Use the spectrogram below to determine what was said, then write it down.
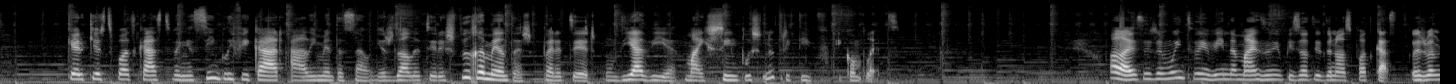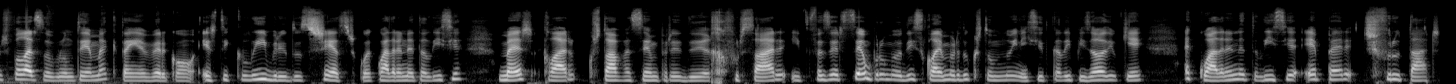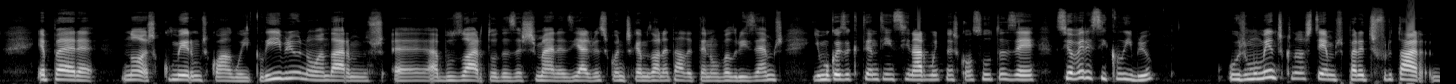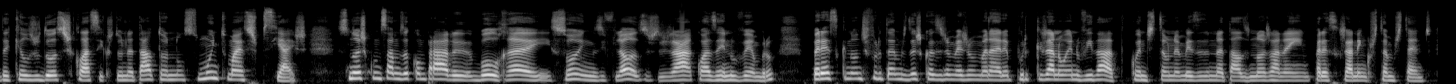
Quero que este podcast venha simplificar a alimentação e ajudá-la a ter as ferramentas para ter um dia a dia mais simples, nutritivo e completo. Olá seja muito bem-vindo a mais um episódio do nosso podcast. Hoje vamos falar sobre um tema que tem a ver com este equilíbrio dos excessos com a quadra natalícia, mas, claro, gostava sempre de reforçar e de fazer sempre o meu disclaimer do costume no início de cada episódio, que é a quadra natalícia é para desfrutar, é para nós comermos com algum equilíbrio, não andarmos a abusar todas as semanas e às vezes quando chegamos ao Natal até não valorizamos. E uma coisa que tento ensinar muito nas consultas é se houver esse equilíbrio, os momentos que nós temos para desfrutar daqueles doces clássicos do Natal tornam-se muito mais especiais. Se nós começarmos a comprar eh, bolo rei, sonhos e filhosos já quase em novembro, parece que não desfrutamos das coisas da mesma maneira porque já não é novidade. Quando estão na mesa de Natal, nós já nem, parece que já nem gostamos tanto.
